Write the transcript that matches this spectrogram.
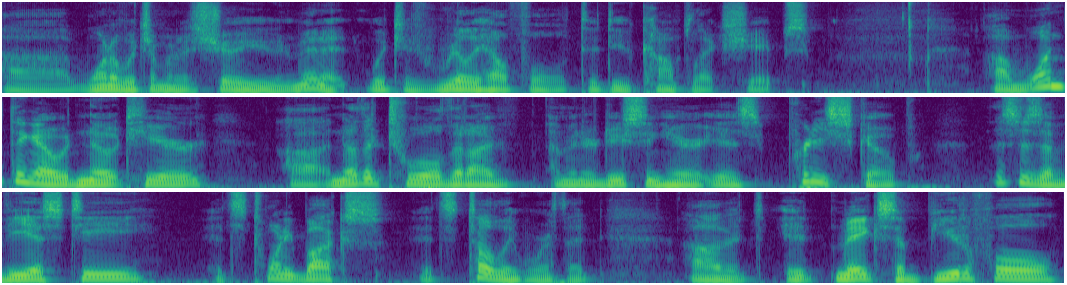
uh, one of which I'm going to show you in a minute, which is really helpful to do complex shapes. Um, one thing I would note here, uh, another tool that i am introducing here is PrettyScope. This is a VST. It's 20 bucks. It's totally worth it. Uh, it, it makes a beautiful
